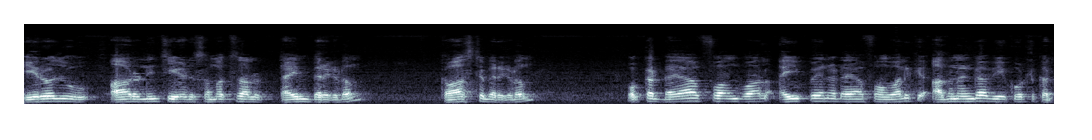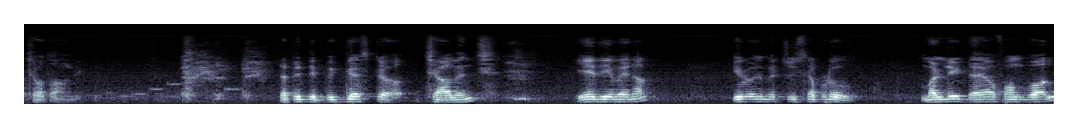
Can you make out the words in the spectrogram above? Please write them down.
ఈరోజు ఆరు నుంచి ఏడు సంవత్సరాలు టైం పెరగడం కాస్ట్ పెరగడం ఒక్క డయాఫామ్ వాల్ అయిపోయిన డయాఫామ్ వాల్కి అదనంగా వెయ్యి కోట్లు ఖర్చు అవుతా ఉంది. That is the biggest challenge ఏది ఏమైనా ఈరోజు మీరు చూసినప్పుడు మళ్ళీ diaphragm wall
